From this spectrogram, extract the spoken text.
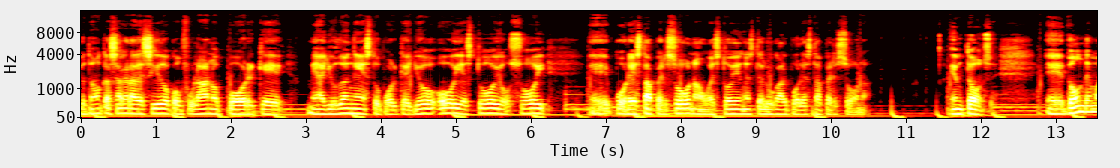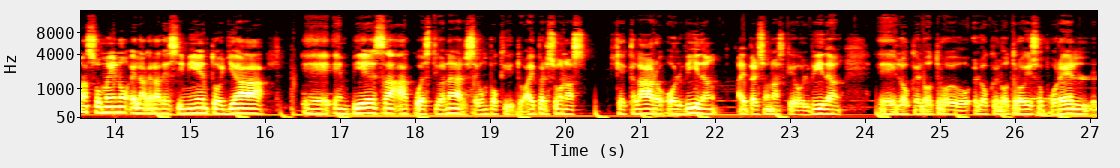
yo tengo que ser agradecido con fulano porque me ayudó en esto, porque yo hoy estoy o soy eh, por esta persona o estoy en este lugar por esta persona. Entonces, eh, donde más o menos el agradecimiento ya eh, empieza a cuestionarse un poquito. Hay personas que, claro, olvidan, hay personas que olvidan lo, que el otro, lo que el otro hizo por él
